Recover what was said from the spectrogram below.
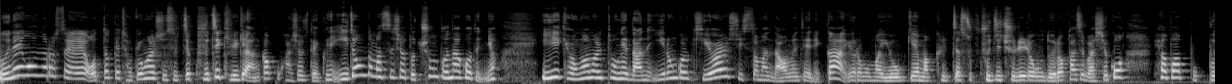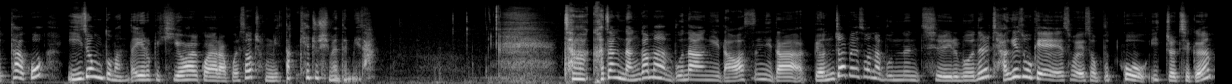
은행원으로서의 어떻게 적용할 수 있을지 굳이 길게 안 갖고 가셔도 돼요. 그냥 이 정도만 쓰셔도 충분하거든요. 이 경험을 통해 나는 이런 걸 기여할 수 있어만 나오면 되니까 여러분 막 여기에 막 글자 수 굳이 줄이려고 노력하지 마시고 협업 복붙하고 이 정도만 나 이렇게 기여할 거야 라고 해서 정리 딱 해주시면 됩니다. 자, 가장 난감한 문항이 나왔습니다. 면접에서나 묻는 질문을 자기소개서에서 묻고 있죠, 지금.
